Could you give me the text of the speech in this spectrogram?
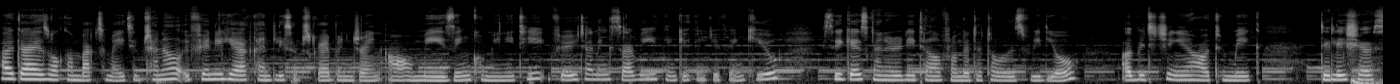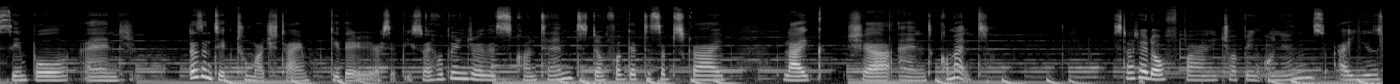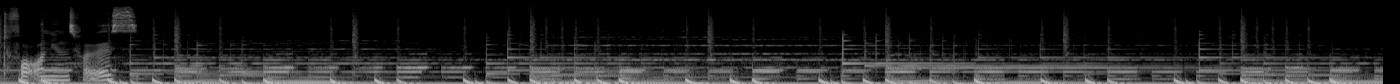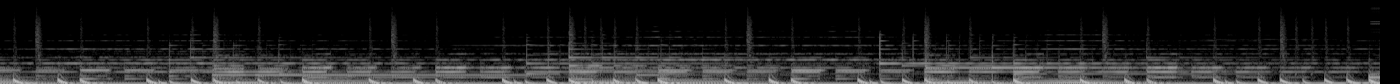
Hi guys, welcome back to my YouTube channel. If you're new here, kindly subscribe and join our amazing community. If you're returning savvy, thank you, thank you, thank you. So you guys can already tell from the title of this video, I'll be teaching you how to make delicious, simple, and doesn't take too much time githeri recipe. So I hope you enjoy this content. Don't forget to subscribe, like, share, and comment. Started off by chopping onions. I used four onions for this.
